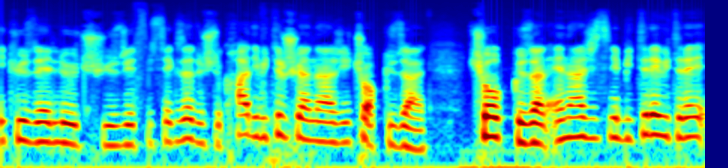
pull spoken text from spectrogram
253, 178'e düştük. Hadi bitir şu enerjiyi. Çok güzel. Çok güzel. Enerjisini bitire bitire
